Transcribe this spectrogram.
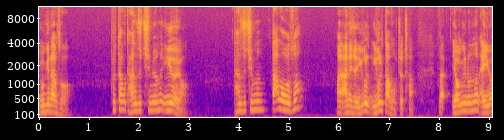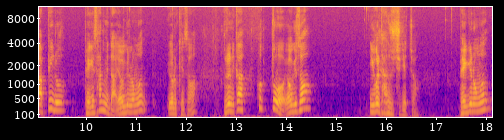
여기 나서 그렇다고 단수 치면은 이어요. 단수 치면 따먹어서 아, 아니죠. 이걸 이걸 따먹죠. 참. 그러니까 여기 놓으면 A와 B로 백이 삽니다. 여기 놓으면 이렇게 해서 그러니까 흑도 여기서 이걸 단수 치겠죠. 백이 놓으면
